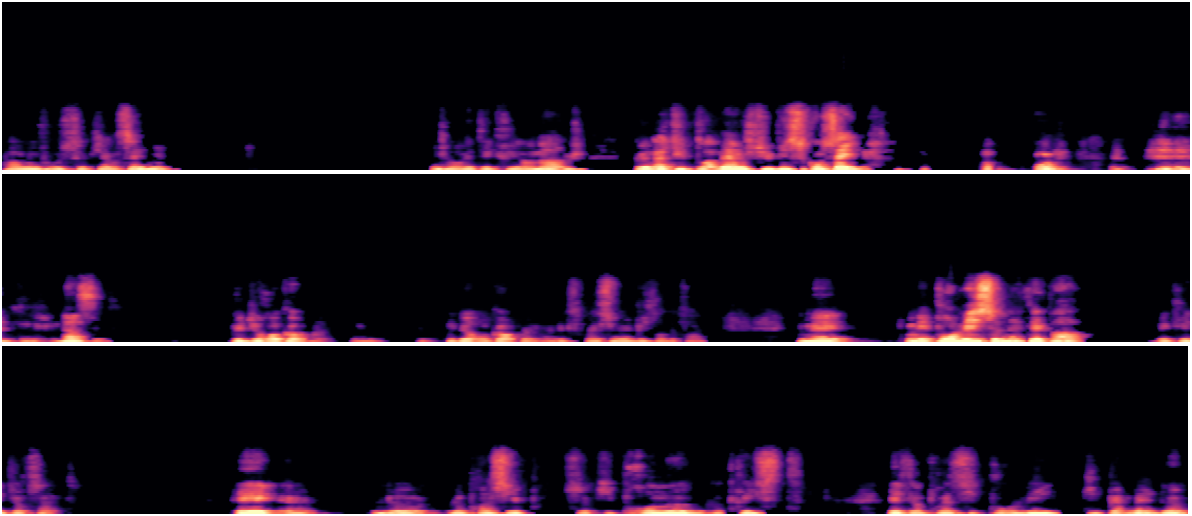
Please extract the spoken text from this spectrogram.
parmi vous ceux qui enseignent. Il aurait écrit en marge, que n'as-tu toi-même suivi ce conseil? Là, c'est plus dur encore. Plus dur encore que l'expression épître de Jacques. Mais, mais pour lui, ce n'était pas l'écriture sainte. Et euh, le, le principe, ce qui promeut le Christ, est un principe pour lui qui permet de,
